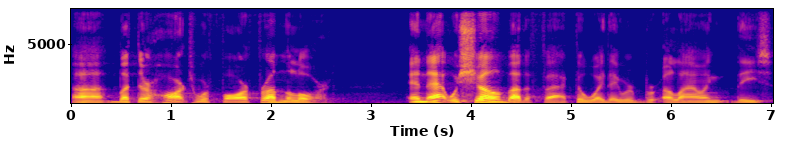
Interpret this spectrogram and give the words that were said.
uh, but their hearts were far from the Lord. And that was shown by the fact the way they were allowing these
